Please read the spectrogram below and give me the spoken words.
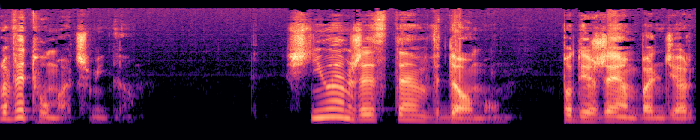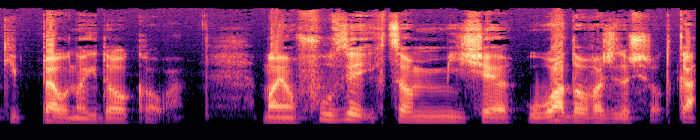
Wytłumacz mi go. Śniłem, że jestem w domu. Podjeżdżają bandziorki, pełno ich dookoła. Mają fuzję i chcą mi się ładować do środka.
